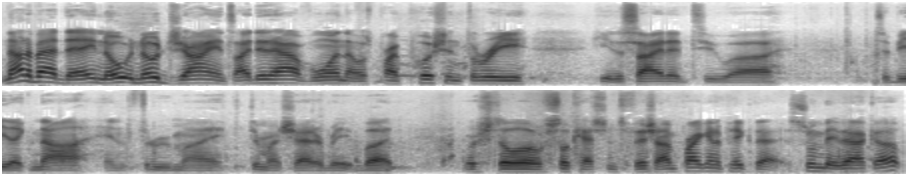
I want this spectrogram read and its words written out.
not a bad day. No no giants. I did have one that was probably pushing three. He decided to uh, to be like nah and threw my threw my chatterbait. But we're still we're still catching some fish. I'm probably gonna pick that swim bait back up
